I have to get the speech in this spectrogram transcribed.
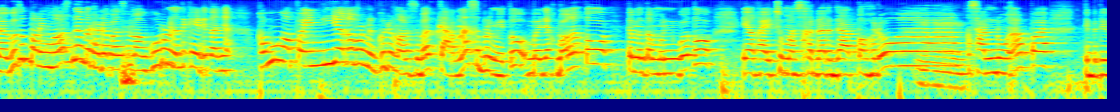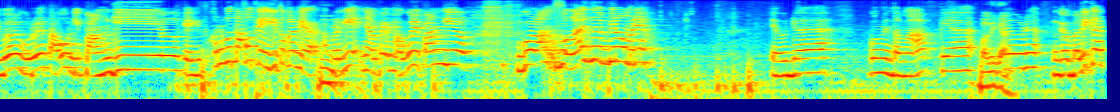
Nah, gue tuh paling males deh berhadapan sama guru nanti kayak ditanya, kamu ngapain dia? Kamu gue udah males banget karena sebelum itu banyak banget tuh temen-temen gue tuh yang kayak cuma sekedar jatuh doang, Hmm. kesandung apa, tiba-tiba gurunya tahu dipanggil kayak gitu. Kan gue takut kayak gitu kan ya, apalagi nyampe emak gue dipanggil. Gue langsung aja bilang sama dia, ya udah gue minta maaf ya Balikan? ya udah nggak balikan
